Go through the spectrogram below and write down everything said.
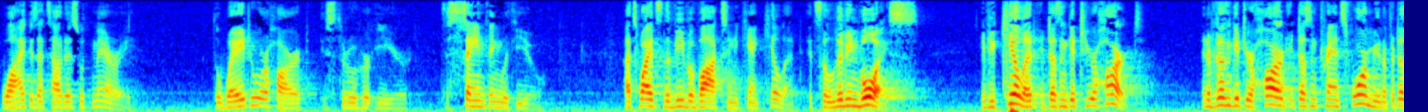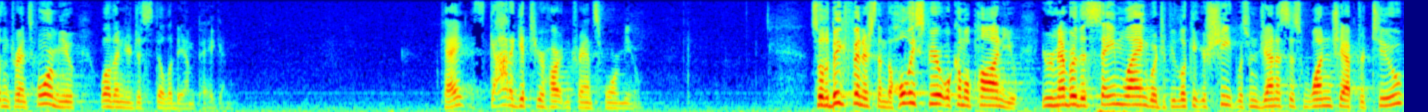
Why? Because that's how it is with Mary. The way to her heart is through her ear. It's the same thing with you. That's why it's the viva vox and you can't kill it. It's the living voice. If you kill it, it doesn't get to your heart. And if it doesn't get to your heart, it doesn't transform you. And if it doesn't transform you, well, then you're just still a damn pagan. Okay? It's got to get to your heart and transform you. So the big finish then, the Holy Spirit will come upon you. You remember the same language, if you look at your sheet, was from Genesis 1, chapter 2.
